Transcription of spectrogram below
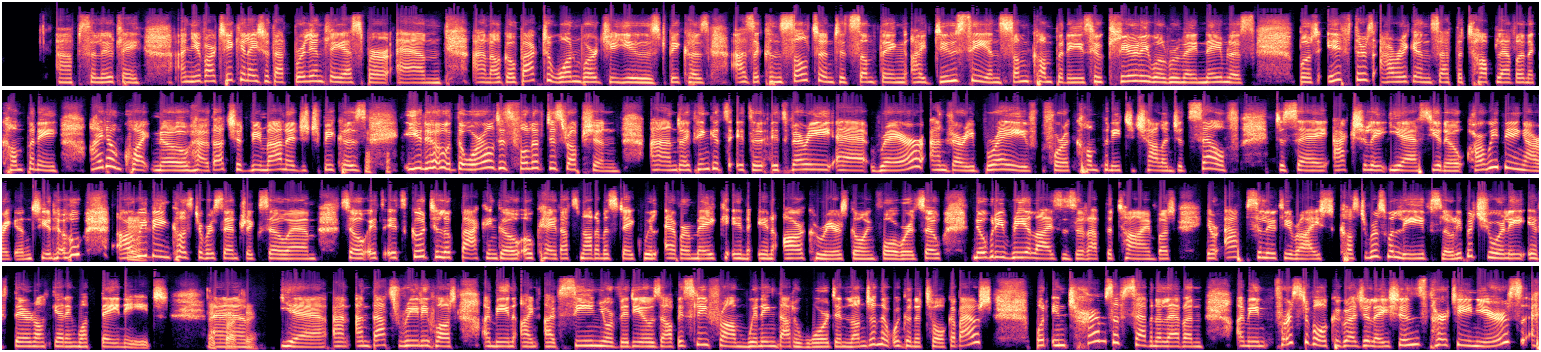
Absolutely. And you've articulated that brilliantly, Jesper. Um, and I'll go back to one word you used because as a consultant, it's something I do see in some companies who clearly will remain nameless. But if there's arrogance at the top level in a company, I don't quite know how that should be managed because, you know, the world is full of disruption. And I think it's, it's, a, it's very uh, rare and very brave for a company to challenge itself to say, actually, yes, you know, are we being arrogant? You know, are mm. we being customer centric? So, um, so it's it's good to look back and go, okay, that's not a mistake we'll ever make in in our careers going forward. So nobody realizes it at the time, but you're absolutely right. Customers will leave slowly but surely if they're not getting what they need. Exactly. Um, yeah, and and that's really what I mean. I, I've seen your videos, obviously, from winning that award in London that we're going to talk about. But in terms of 7-Eleven, I mean, first of all, congratulations, 13 years.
